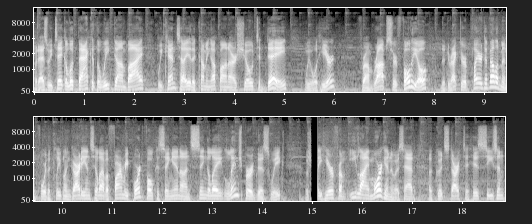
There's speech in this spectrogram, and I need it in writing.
But as we take a look back at the week gone by, we can tell you that coming up on our show today, we will hear from Rob Cerfolio, the Director of Player Development for the Cleveland Guardians. He'll have a farm report focusing in on Single A Lynchburg this week. We'll hear from Eli Morgan, who has had a good start to his season.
